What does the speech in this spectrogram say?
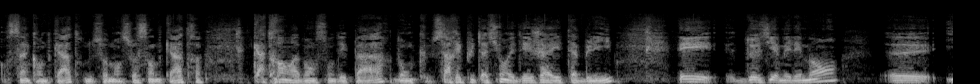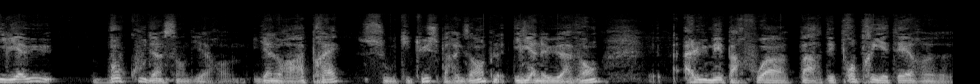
en 54, nous sommes en 64, quatre ans avant son départ, donc sa réputation est déjà établie. Et deuxième élément, euh, il y a eu beaucoup d'incendies à Rome. Il y en aura après, sous Titus par exemple, il y en a eu avant, allumés parfois par des propriétaires euh,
